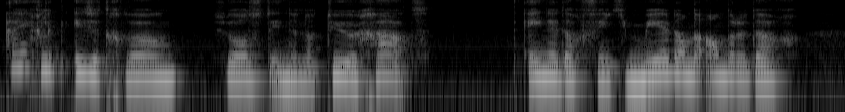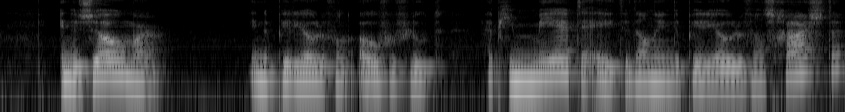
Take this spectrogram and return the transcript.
eigenlijk is het gewoon zoals het in de natuur gaat. De ene dag vind je meer dan de andere dag. In de zomer, in de periode van overvloed, heb je meer te eten dan in de periode van schaarste.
